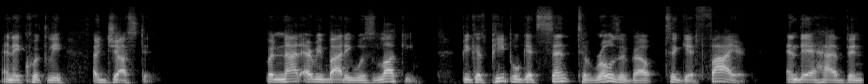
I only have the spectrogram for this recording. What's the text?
And they quickly adjusted but not everybody was lucky because people get sent to Roosevelt to get fired. And there have been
